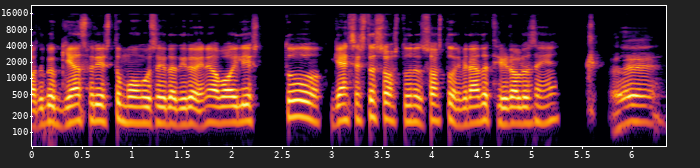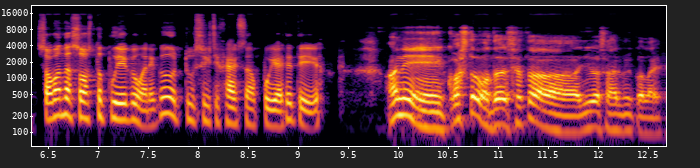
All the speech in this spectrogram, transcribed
हजुरको ग्यास फेरि यस्तो महँगो छ यतातिर होइन। अब अहिले यस्तो ग्यास यस्तो सस्तो हुने सस्तो हुने बेला त थ्री डलर छ यहाँ सबभन्दा सस्तो पुगेको भनेको टु सिक्सटी फाइभसम्म पुगेको थियो त्यही हो। अनि कस्तो हुँदो रहेछ त युएस आर्मीको लाइफ?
